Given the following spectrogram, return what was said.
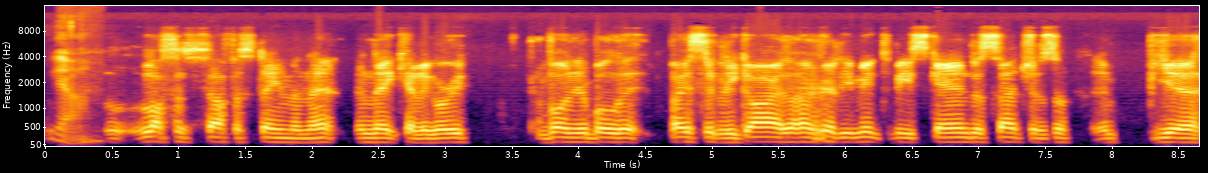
Yeah. Loss of self esteem in that in that category. Vulnerable that basically guys aren't really meant to be scammed as such as uh, yeah.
